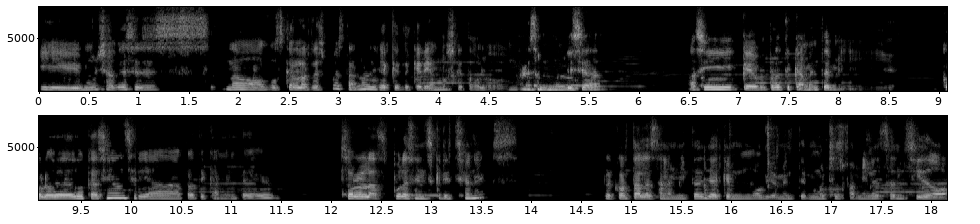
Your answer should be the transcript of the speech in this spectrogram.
y muchas veces no buscar la respuesta, ¿no? Ya que queríamos que todo lo, eso lo hiciera. Así que prácticamente mi con lo de educación sería prácticamente solo las puras inscripciones, recortarlas a la mitad, ya que obviamente muchas familias han sido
